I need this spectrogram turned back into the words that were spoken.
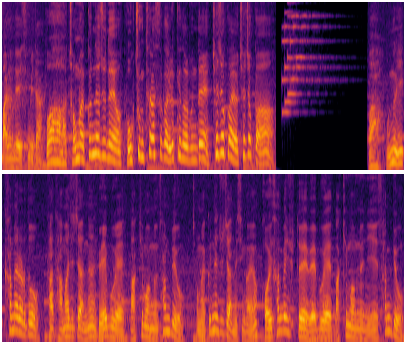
마련되어 있습니다. 와 정말 끝내주네요. 복층 테라스가 이렇게 넓은데 최저가예요 최저가 와 오늘 이 카메라로도 다 담아지지 않는 외부에 막힘없는 산뷰 정말 끝내주지 않으신가요? 거의 360도의 외부에 막힘없는 이 산뷰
